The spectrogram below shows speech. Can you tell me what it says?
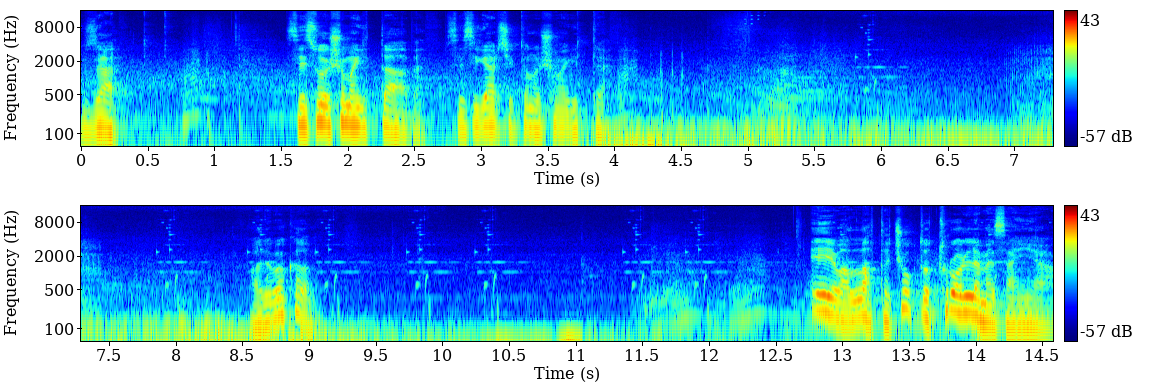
Güzel. Sesi hoşuma gitti abi. Sesi gerçekten hoşuma gitti. Hadi bakalım. Eyvallah da çok da trolleme sen ya.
